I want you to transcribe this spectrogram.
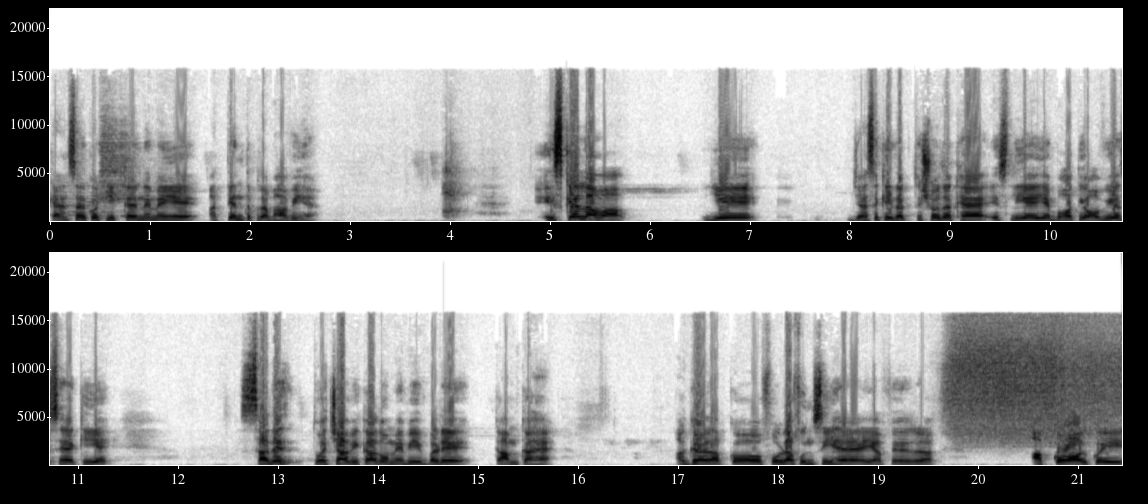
कैंसर को ठीक करने में ये अत्यंत प्रभावी है। इसके अलावा ये, जैसे कि रक्त शोधक है, इसलिए ये बहुत ही ऑब्वियस है कि ये सारे त्वचा विकारों में भी बड़े काम का है। अगर आपको फोड़ा फुंसी है या फिर आपको और कोई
